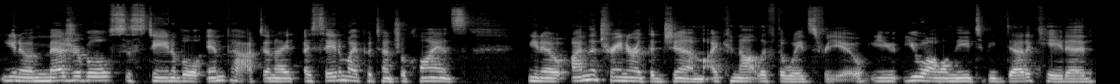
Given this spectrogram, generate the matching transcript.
you know, a measurable, sustainable impact. And I, I say to my potential clients, you know, I'm the trainer at the gym. I cannot lift the weights for you. You you all need to be dedicated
